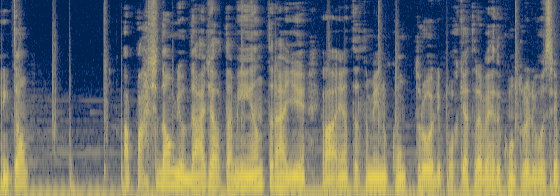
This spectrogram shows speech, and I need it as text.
então a parte da humildade ela também entra aí, ela entra também no controle, porque através do controle você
